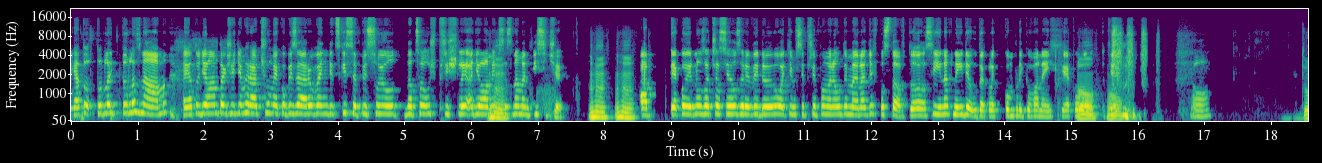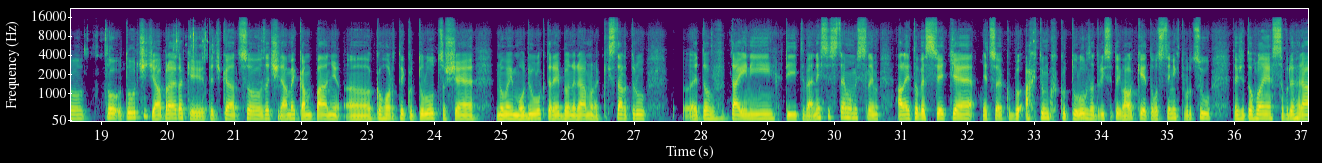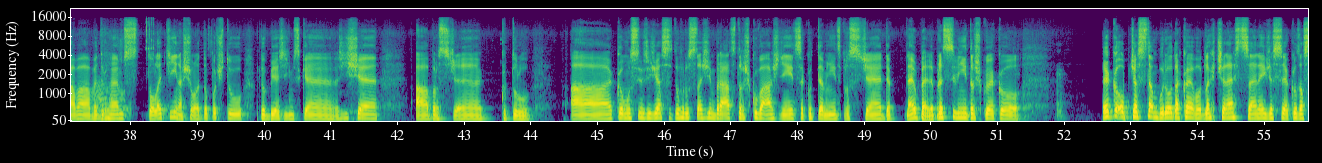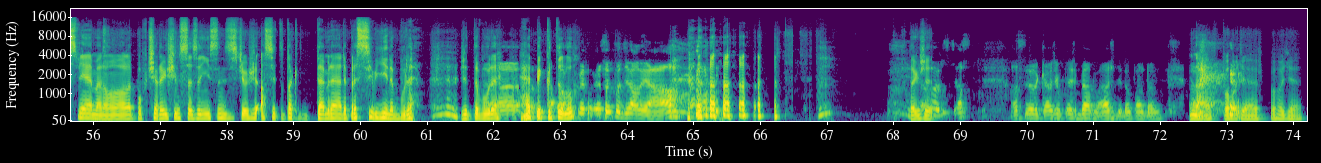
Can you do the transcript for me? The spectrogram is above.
Já to, tohle, tohle znám a já to dělám tak, že těm hráčům jakoby zároveň vždycky sepisuju, na co už přišli a dělám mm-hmm. jim mhm. seznam NPCček. Mm-hmm. A jako jednou za čas ho zreviduju a tím si připomenou ty jména těch postav. To asi jinak nejde u takhle komplikovaných jako no, těch. No. no. To, to, to určitě, já právě taky. Teďka, co začínáme kampaň uh, kohorty Cthulhu, což je nový modul, který byl nedávno na Kickstarteru, je to tajný T20 systému, myslím, ale je to ve světě něco jako byl Achtung Cthulhu za druhé světové války, je to od stejných tvůrců, takže tohle je, se odehrává ve druhém století našeho letopočtu, v době římské říše a prostě Cthulhu. A jako musím říct, že já se tu hru snažím brát trošku vážnějíc, jako temnějíc, prostě, de, ne úplně depresivní, trošku jako Jako občas tam budou takové odlehčené scény, že si jako zasmějeme, no, ale po včerejším sezení jsem zjistil, že asi to tak temné a depresivní nebude. že to bude Eh, happy Cthulhu. Já jsem to dělal já. Takže Já to prostě asi, asi nedokážu úplně brát vážně, no pardon. ne, v pohodě, v pohodě.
